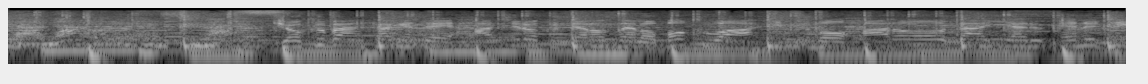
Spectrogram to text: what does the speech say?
ターがお願いします。局番かけて8600僕はいつもハローダイヤル NTT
